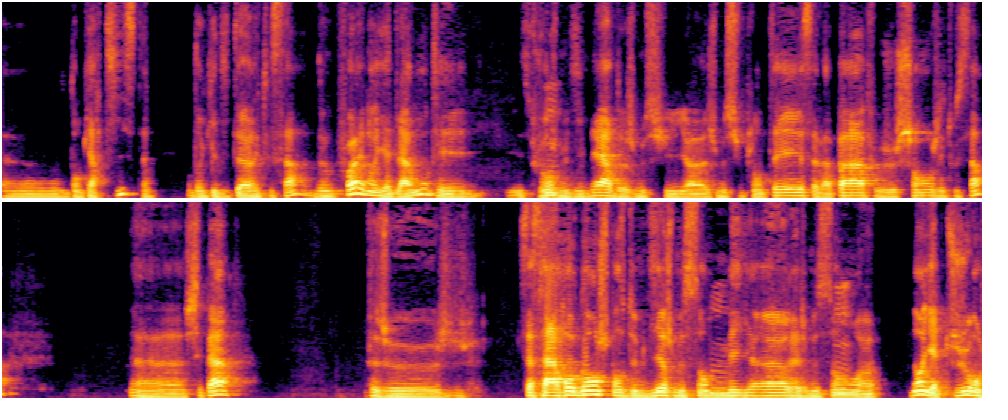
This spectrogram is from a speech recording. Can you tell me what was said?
mm. en tant qu'artiste en tant qu'éditeur et tout ça. Donc, ouais, non, il y a de la honte et, souvent je me dis merde, je me suis, euh, je me suis planté, ça va pas, faut que je change et tout ça. Euh, je sais pas. Je, ça serait arrogant, je pense, de me dire je me sens mm. meilleur et je me sens. Mm. Euh, non, il y a toujours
